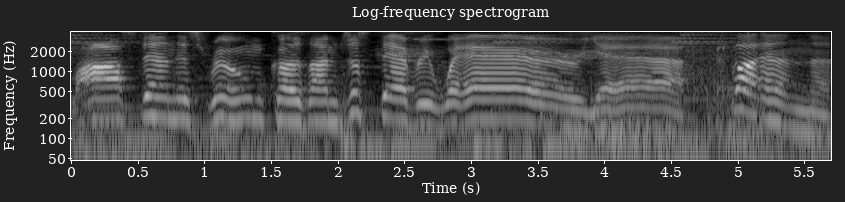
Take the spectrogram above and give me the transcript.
lost in this room, cause I'm just everywhere, yeah. Button!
